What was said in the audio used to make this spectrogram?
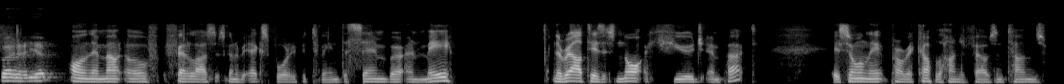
Right, uh, yep. on the amount of fertilizer that's going to be exported between December and May. The reality is it's not a huge impact. It's only probably a couple of hundred thousand tons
